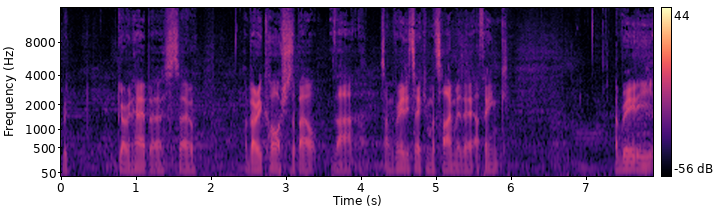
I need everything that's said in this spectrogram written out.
with growing hair bursts. So I'm very cautious about that. So I'm really taking my time with it. I think I really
